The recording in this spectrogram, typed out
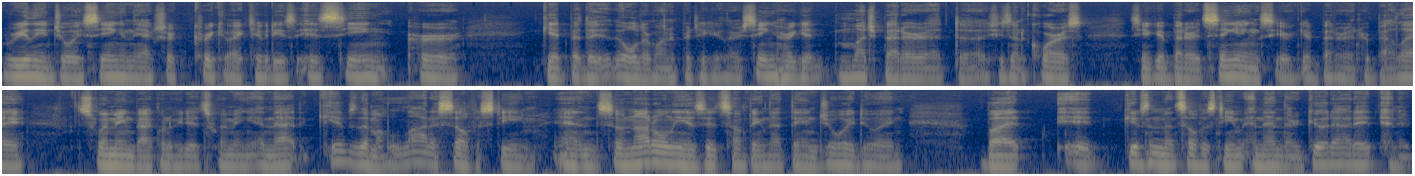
really enjoy seeing in the extracurricular activities is seeing her get, but the, the older one in particular, seeing her get much better at. Uh, she's in a chorus. See her get better at singing. See her get better at her ballet, swimming. Back when we did swimming, and that gives them a lot of self-esteem. And so not only is it something that they enjoy doing, but it gives them that self-esteem, and then they're good at it, and it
